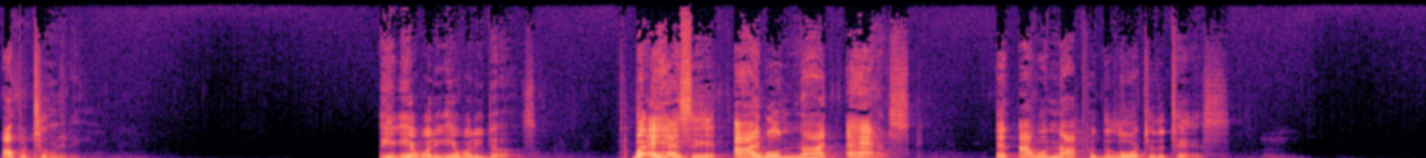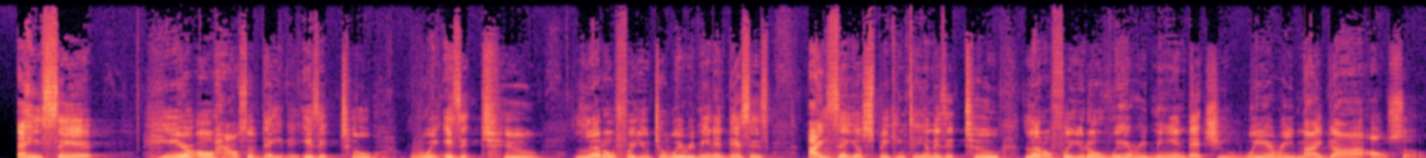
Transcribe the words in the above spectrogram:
opportunity. Hear what he, hear what he does. But Ahaz said, I will not ask and I will not put the Lord to the test. And he said, Hear, O house of David, is it too is it too little for you to weary me? And this is Isaiah speaking to him. Is it too little for you to weary me and that you weary my God also?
